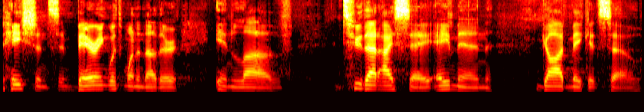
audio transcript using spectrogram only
patience, and bearing with one another in love. To that I say, Amen. God make it so.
